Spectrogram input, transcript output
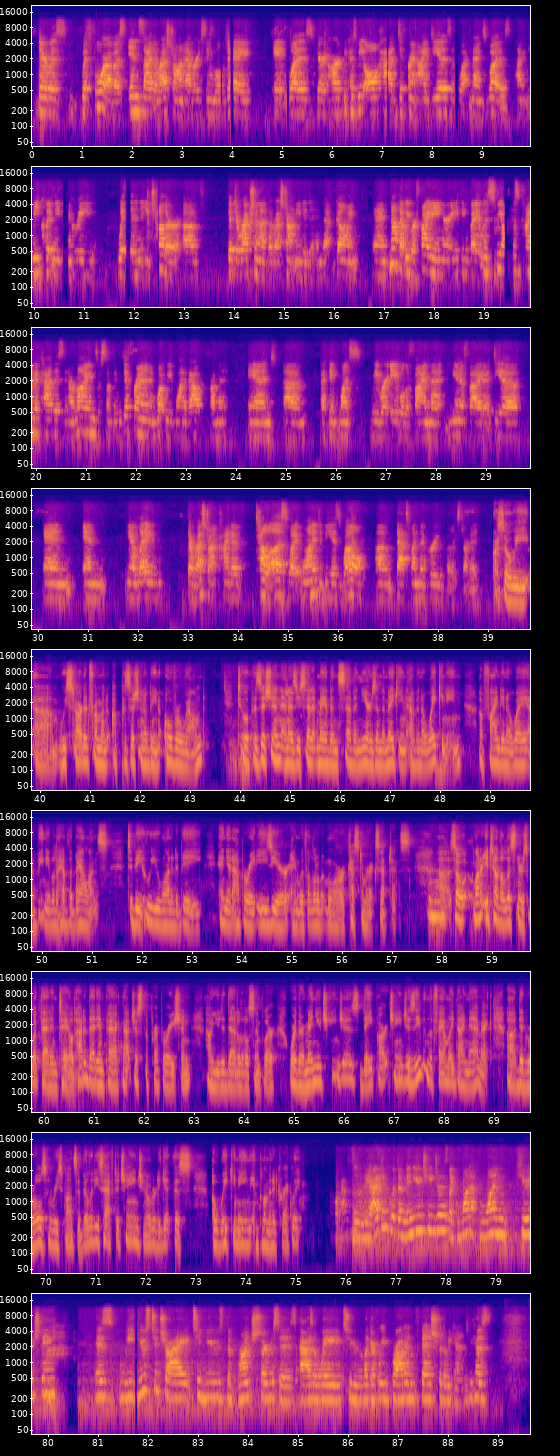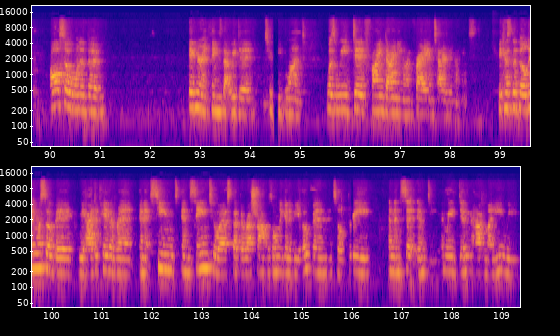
there was, with four of us inside the restaurant every single day, it was very hard because we all had different ideas of what Meg's was. I mean, we couldn't even agree within each other of the direction that the restaurant needed to end up going. And not that we were fighting or anything, but it was, we all just kind of had this in our minds of something different and what we wanted out from it. And um, I think once we were able to find that unified idea and, and, you know, letting the restaurant kind of tell us what it wanted to be as well, um, that's when the groove really started. So we um, we started from a, a position of being overwhelmed to a position, and as you said, it may have been seven years in the making of an awakening of finding a way of being able to have the balance to be who you wanted to be and yet operate easier and with a little bit more customer acceptance. Mm-hmm. Uh, so, why don't you tell the listeners what that entailed? How did that impact not just the preparation, how you did that a little simpler? Were there menu changes, day part changes, even the family dynamic? Uh, did roles and responsibilities have to change in order to get this awakening implemented correctly? Oh, absolutely. I think with the menu changes, like one one huge thing is we used to try to use the brunch services as a way to like if we brought in fish for the weekend because also one of the ignorant things that we did to be blunt was we did fine dining on Friday and Saturday nights. Because the building was so big we had to pay the rent and it seemed insane to us that the restaurant was only going to be open until 3 and then sit empty. And we didn't have money. We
